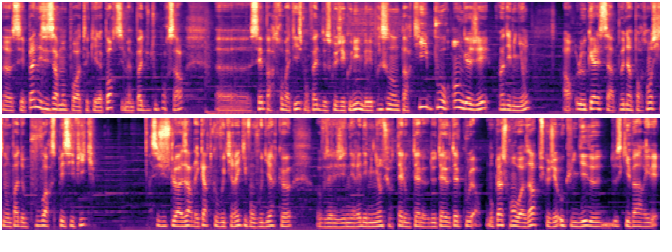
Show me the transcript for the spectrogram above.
Euh, C'est pas nécessairement pour attaquer la porte, c'est même pas du tout pour ça. Euh, c'est par traumatisme en fait de ce que j'ai connu de mes précédentes parties pour engager un des minions. Alors lequel ça a peu d'importance, sinon pas de pouvoir spécifique. C'est juste le hasard des cartes que vous tirez qui vont vous dire que vous allez générer des minions sur telle ou telle, de telle ou telle couleur. Donc là je prends au hasard puisque j'ai aucune idée de ce qui va arriver.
